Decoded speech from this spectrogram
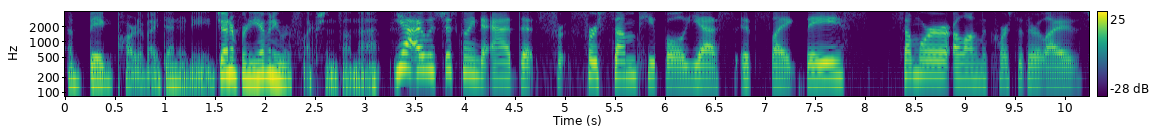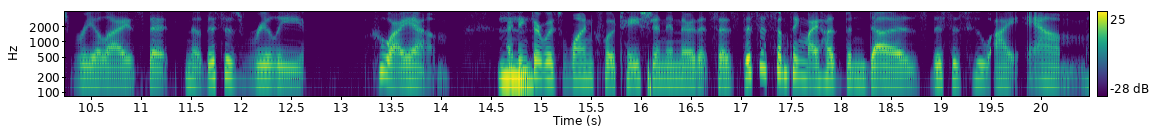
a big part of identity. Jennifer, do you have any reflections on that? Yeah, I was just going to add that for for some people, yes, it's like they somewhere along the course of their lives realize that no, this is really who I am. Mm. I think mm. there was one quotation in there that says, This is something my husband does. This is who I am.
